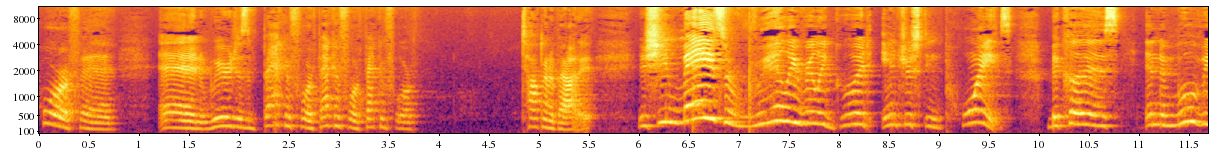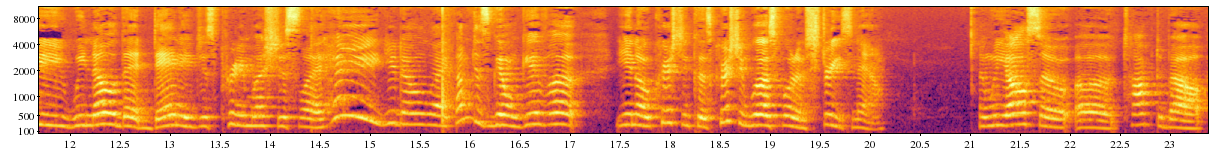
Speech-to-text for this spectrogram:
horror fan, and we were just back and forth, back and forth, back and forth, talking about it. And she made some really, really good, interesting points because in the movie, we know that Dani just pretty much just like, hey, you know, like, I'm just gonna give up, you know, Christian, because Christian was for them streets now. And we also uh, talked about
